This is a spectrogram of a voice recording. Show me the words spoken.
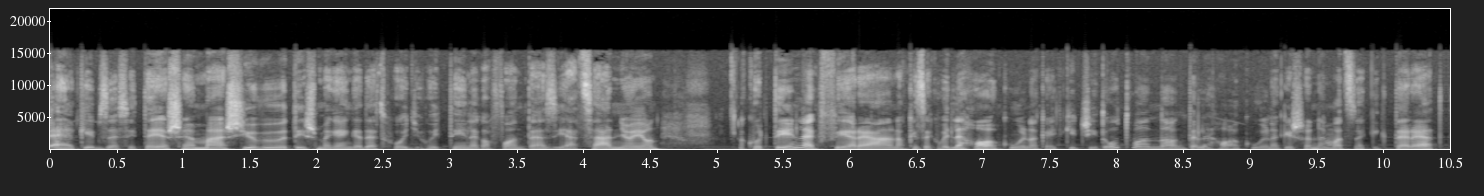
elképzelsz egy teljesen más jövőt, és megengeded, hogy, hogy tényleg a fantáziát szárnyaljon, akkor tényleg félreállnak ezek, vagy lehalkulnak egy kicsit. Ott vannak, de lehalkulnak, és ha nem adsz nekik teret,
